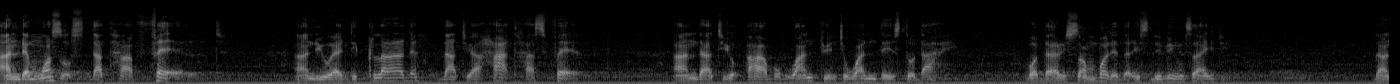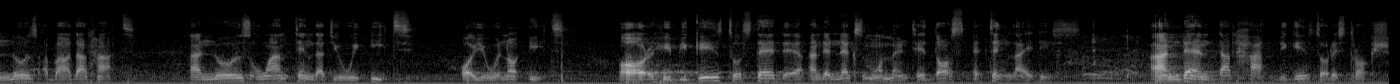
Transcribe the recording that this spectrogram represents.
And the muscles that have failed, and you are declared that your heart has failed, and that you have 121 days to die. But there is somebody that is living inside you that knows about that heart and knows one thing that you will eat or you will not eat. Or he begins to stay there, and the next moment he does a thing like this. And then that heart begins to restructure,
